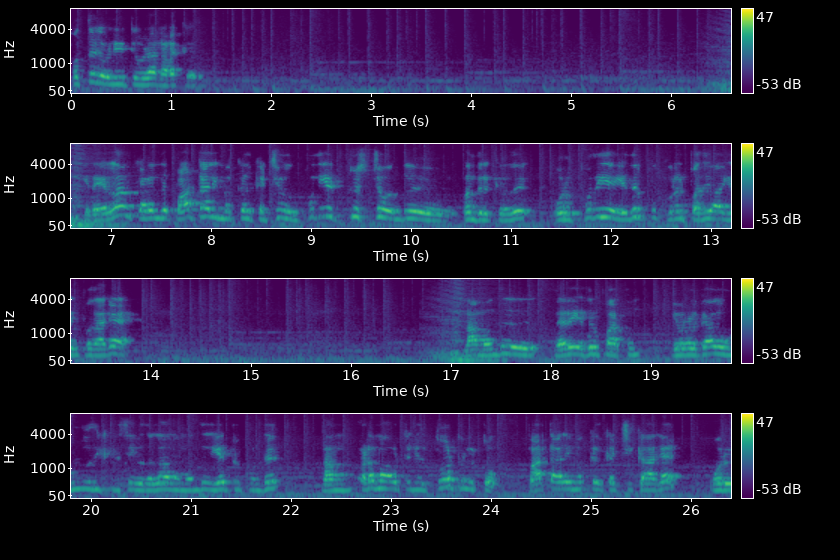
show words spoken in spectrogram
புத்தக வெளியீட்டு விழா நடக்கிறது. இதையெல்லாம் கடந்து பாட்டாளி மக்கள் கட்சி ஒரு புதிய ட்விஸ்ட் வந்து வந்திருக்கிறது. ஒரு புதிய எதிர்ப்பு குரல் பதிவாகி இருப்பதாக நாம் வந்து நிறைய எதிர்பார்க்கும். இவர்களுக்காக உள்ஒதுக்கீடு செய்வதெல்லாம் நம்ம வந்து ஏற்றுக்கொண்டு நம் வட மாவட்டங்களில் தோற்றுவிட்டோம். பாட்டாளி மக்கள் கட்சிக்காக ஒரு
